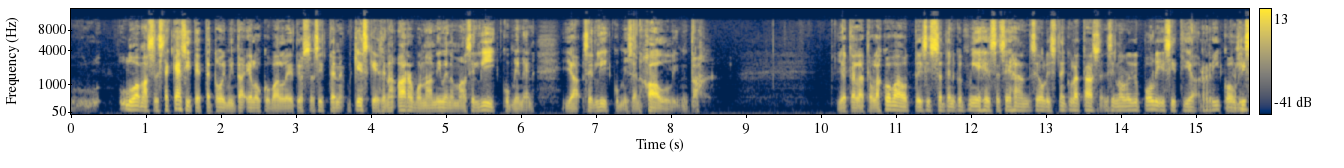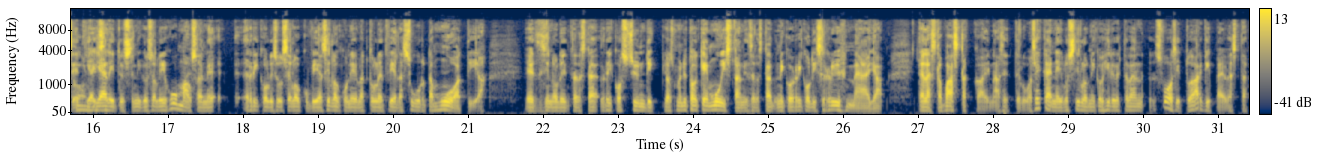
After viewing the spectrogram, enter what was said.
luomassa sitä käsitettä toimintaelokuvalle, että jossa sitten keskeisenä arvona on nimenomaan se liikkuminen ja sen liikkumisen hallinta. Ja tällä tavalla kovaotteisissa niin miehessä sehän se oli sitten kyllä taas, siinä oli jo poliisit ja rikolliset, Rikolliset. ja jäljitys, niin kuin se oli huumausaine rikollisuuselokuvia silloin, kun ne eivät olleet vielä suurta muotia. Että siinä oli tällaista rikossyndik, jos mä nyt oikein muistan, niin sellaista niin rikollisryhmää ja tällaista vastakkainasettelua. Sekään ei ollut silloin niin hirvittävän suosittua arkipäivästä.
